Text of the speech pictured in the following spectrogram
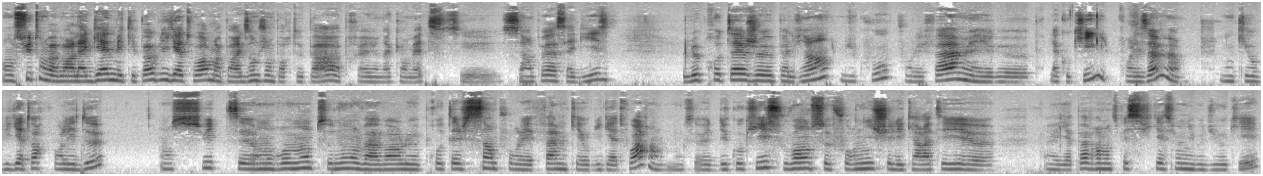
Ensuite, on va avoir la gaine, mais qui n'est pas obligatoire. Moi, par exemple, j'en porte pas. Après, il y en a qui en mettent. C'est un peu à sa guise. Le protège pelvien, du coup, pour les femmes, et la coquille pour les hommes, donc qui est obligatoire pour les deux. Ensuite, on remonte. Nous, on va avoir le protège sein pour les femmes qui est obligatoire. Donc, ça va être des coquilles. Souvent, on se fournit chez les karatés. Il euh, n'y a pas vraiment de spécification au niveau du hockey.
